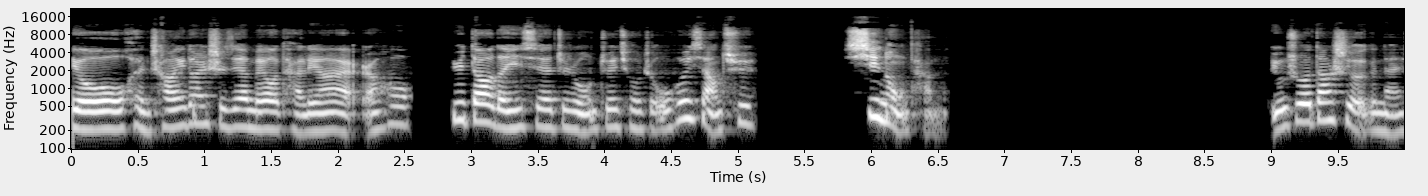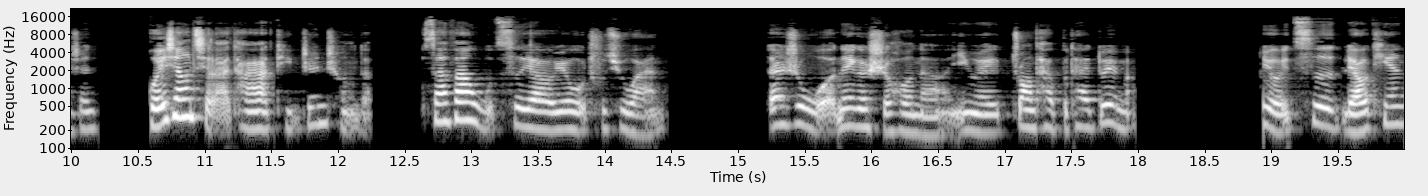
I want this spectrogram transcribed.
有很长一段时间没有谈恋爱，然后遇到的一些这种追求者，我会想去戏弄他们。比如说，当时有一个男生，回想起来他挺真诚的，三番五次要约我出去玩，但是我那个时候呢，因为状态不太对嘛。有一次聊天，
